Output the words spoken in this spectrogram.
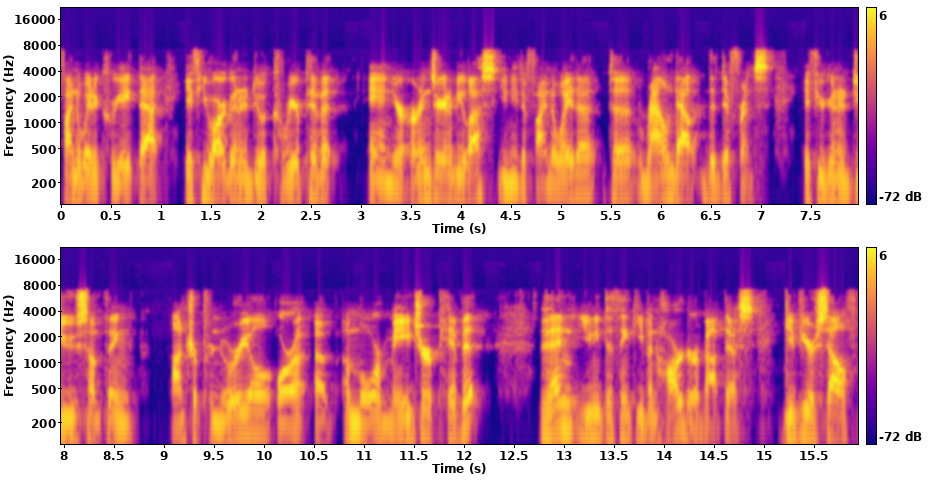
find a way to create that. If you are going to do a career pivot and your earnings are going to be less, you need to find a way to, to round out the difference. If you're going to do something entrepreneurial or a, a, a more major pivot, then you need to think even harder about this. Give yourself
